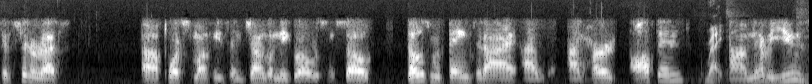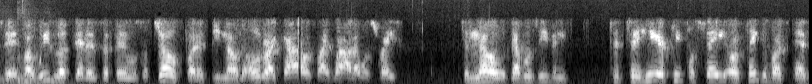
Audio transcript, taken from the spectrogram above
considered us uh, porch monkeys and jungle Negroes, and so those were things that I I I heard often. Right. Um, never used it, but we looked at it as if it was a joke. But if, you know, the older I got, I was like, wow, that was racist. To know that was even to, to hear people say or think of us as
